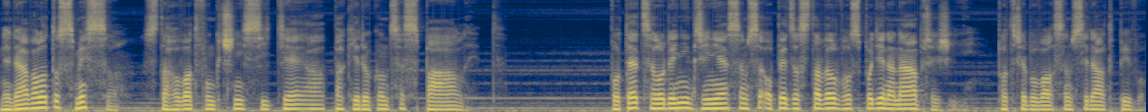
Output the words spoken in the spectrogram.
Nedávalo to smysl stahovat funkční sítě a pak je dokonce spálit. Po té celodenní dřině jsem se opět zastavil v hospodě na nábřeží. Potřeboval jsem si dát pivo.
